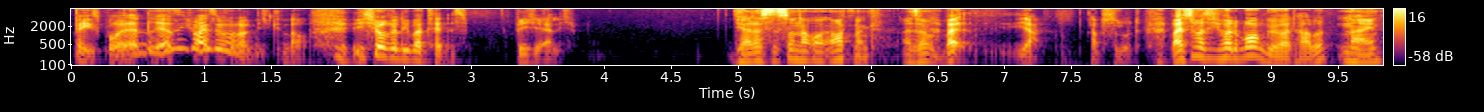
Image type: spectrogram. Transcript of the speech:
Baseball, Andreas, ich weiß immer noch nicht genau. Ich höre lieber Tennis. Bin ich ehrlich. Ja, das ist so in Ordnung. Also, Weil, ja, absolut. Weißt du, was ich heute Morgen gehört habe? nein.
